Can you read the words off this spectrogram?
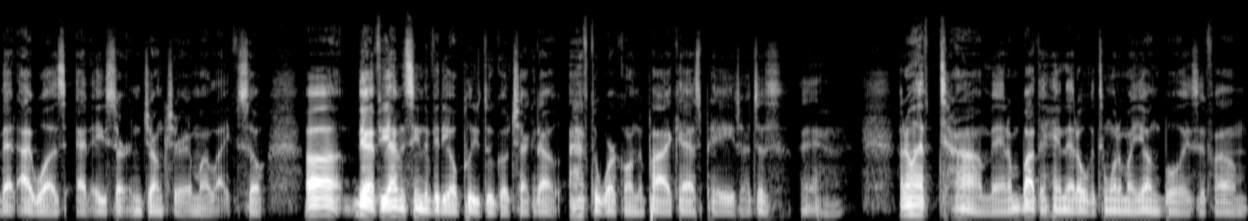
that I was at a certain juncture in my life. So, uh, yeah, if you haven't seen the video, please do go check it out. I have to work on the podcast page. I just, eh, I don't have time, man. I'm about to hand that over to one of my young boys if um,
